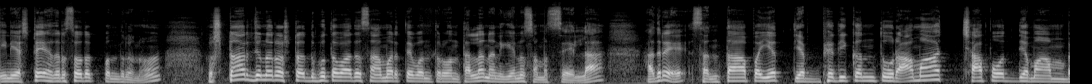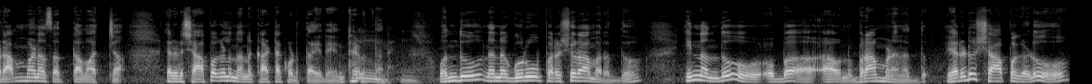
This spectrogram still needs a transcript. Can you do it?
ನೀನು ಎಷ್ಟೇ ಹೆದರ್ಸೋದಕ್ಕೆ ಬಂದ್ರೂ ಕೃಷ್ಣಾರ್ಜುನರು ಅಷ್ಟು ಅದ್ಭುತವಾದ ಸಾಮರ್ಥ್ಯವಂತರು ಅಂತಲ್ಲ, ನನಗೇನು ಸಮಸ್ಯೆ ಇಲ್ಲ. ಆದರೆ ಸಂತಾಪಯತ್ಯಭ್ಯಧಿಕಂತು ರಾಮಾಚ್ಛಾಪೋದ್ಯಮಾಂ ಬ್ರಾಹ್ಮಣ ಸತ್ತಮಾಚ್ಚ ಎರಡು ಶಾಪಗಳು ನನ್ನ ಕಾಟ ಕೊಡ್ತಾ ಇದೆ ಅಂತ ಹೇಳ್ತಾನೆ. ಒಂದು ನನ್ನ ಗುರು ಪರಶುರಾಮರದ್ದು ಇನ್ನೊಂದು ಒಬ್ಬ ಅವನು ಬ್ರಾಹ್ಮಣನದ್ದು. ಎರಡು ಶಾಪಗಳು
